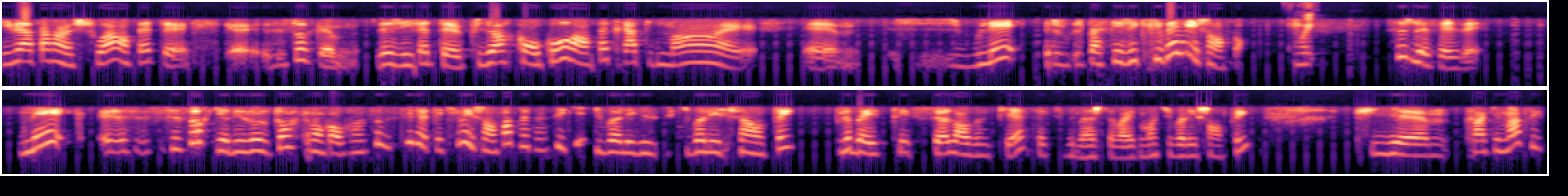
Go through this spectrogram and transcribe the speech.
j'ai eu à faire un choix en fait. Euh, c'est sûr que j'ai fait euh, plusieurs concours en fait rapidement. Euh, je voulais parce que j'écrivais des chansons. Oui. Ça je le faisais. mais euh, c'est sûr qu'il y a des auditeurs qui vont comprendre ça aussi. Là, t'écris les chansons, après tu sais qui qui va les qui va les chanter? Puis là, ben, t'es seul dans une pièce, fait que tu dis ben ça va être moi qui va les chanter. Puis euh, tranquillement, tu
